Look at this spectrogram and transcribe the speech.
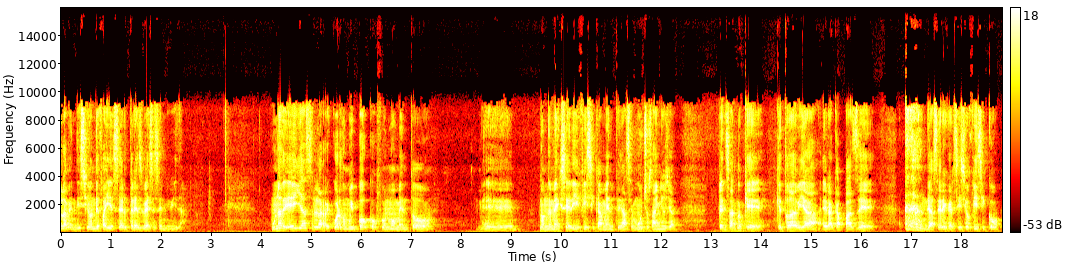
la bendición de fallecer tres veces en mi vida. Una de ellas la recuerdo muy poco, fue un momento eh, donde me excedí físicamente hace muchos años ya, pensando que, que todavía era capaz de, de hacer ejercicio físico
